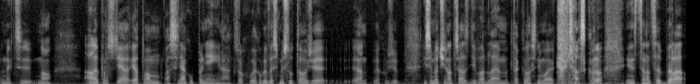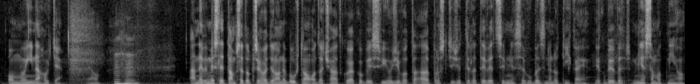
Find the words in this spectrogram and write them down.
nechci, no, ale prostě já, já to mám asi nějak úplně jinak, trochu jakoby ve smyslu toho, že já jakože, když jsem začínal třeba s divadlem, tak vlastně moje každá skoro inscenace byla o mojí nahotě, jo. Mm-hmm. A nevím, jestli tam se to přihodilo, nebo už to mám od začátku jakoby svýho života, ale prostě, že tyhle ty věci mě se vůbec nedotýkají, jakoby ve, mě samotného.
